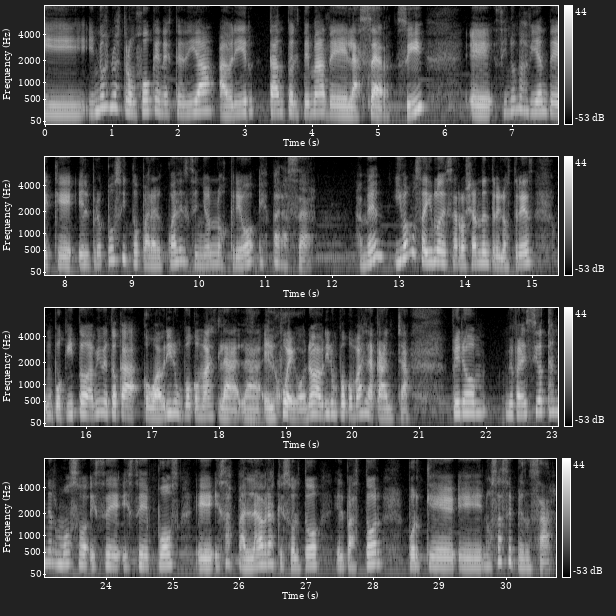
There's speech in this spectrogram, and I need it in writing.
Y, no es nuestro enfoque en este día abrir tanto el tema del hacer, ¿sí? Eh, sino más bien de que el propósito para el cual el Señor nos creó es para hacer. Amén. Y vamos a irlo desarrollando entre los tres un poquito. A mí me toca como abrir un poco más la, la, el juego, ¿no? Abrir un poco más la cancha. Pero me pareció tan hermoso ese, ese post, eh, esas palabras que soltó el pastor, porque eh, nos hace pensar,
